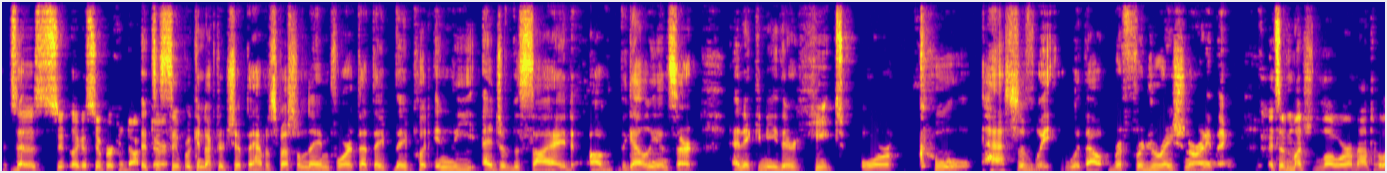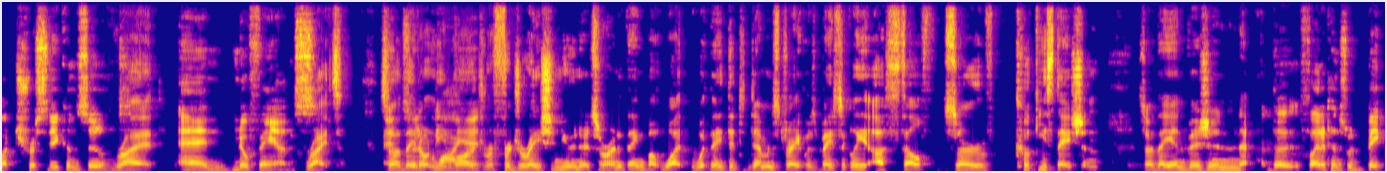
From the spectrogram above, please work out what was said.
It's a, su- like a superconductor. It's a superconductor chip. They have a special name for it that they, they put in the edge of the side of the galley insert, and it can either heat or cool passively without refrigeration or anything. It's a much lower amount of electricity consumed Right, and no fans. right. So And they don't need quiet. large refrigeration units or anything. But what, what they did to demonstrate was basically a self serve cookie station. So they envision The flight attendants would bake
